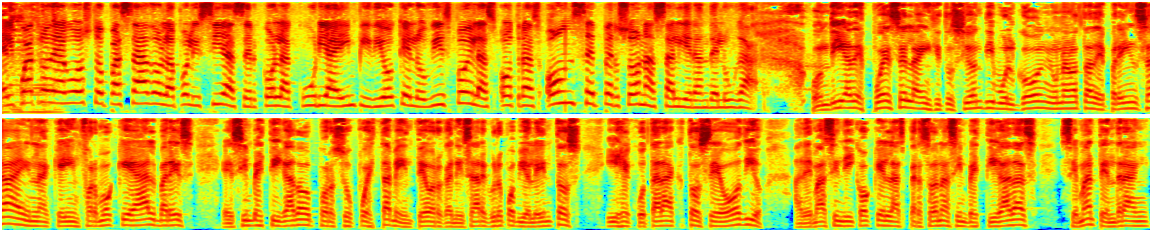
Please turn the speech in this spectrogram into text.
El 4 de agosto pasado, la policía acercó la curia e impidió que el obispo y las otras 11 personas salieran del lugar. Un día después, la institución divulgó en una nota de prensa en la que informó que Álvarez es investigado por supuestamente organizar grupos violentos y ejecutar actos de odio. Además, indicó que las personas investigadas se mantendrán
